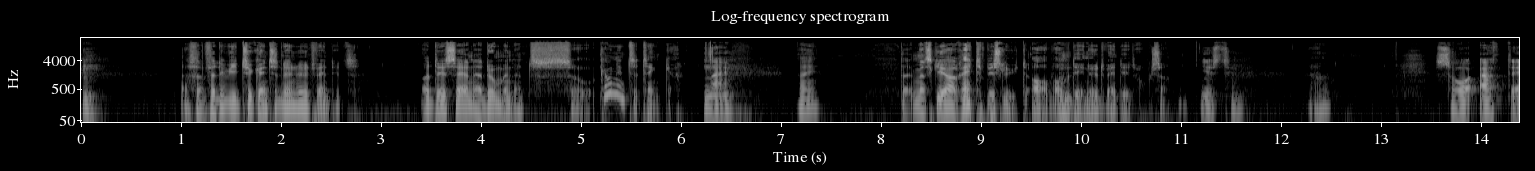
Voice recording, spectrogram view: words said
Mm. Alltså för det, vi tycker inte det är nödvändigt. Och det säger den här domen att så kan man inte tänka. Nej, Nej. Man ska göra rätt beslut av om det är nödvändigt också. just det. Ja. Så att eh,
